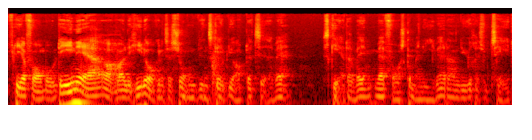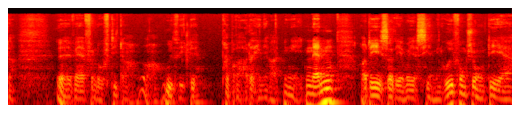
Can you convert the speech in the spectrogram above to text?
flere formål. Det ene er at holde hele organisationen videnskabeligt opdateret. Hvad sker der? Hvad, hvad forsker man i? Hvad er der nye resultater? Øh, hvad er fornuftigt at, at udvikle præparater hen i retning af. Den anden, og det er så der, hvor jeg siger, at min hovedfunktion, det er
